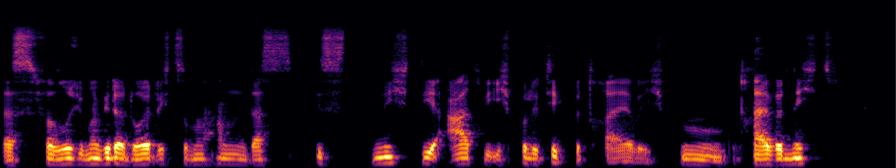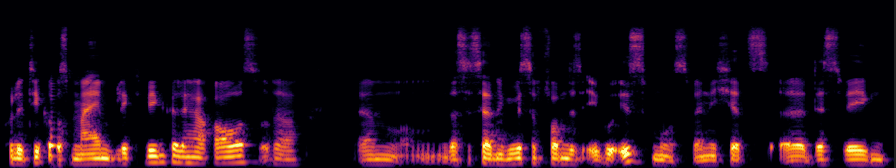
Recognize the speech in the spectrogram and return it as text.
das versuche ich immer wieder deutlich zu machen. Das ist nicht die Art, wie ich Politik betreibe. Ich hm, betreibe nicht Politik aus meinem Blickwinkel heraus oder ähm, das ist ja eine gewisse Form des Egoismus, wenn ich jetzt äh, deswegen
